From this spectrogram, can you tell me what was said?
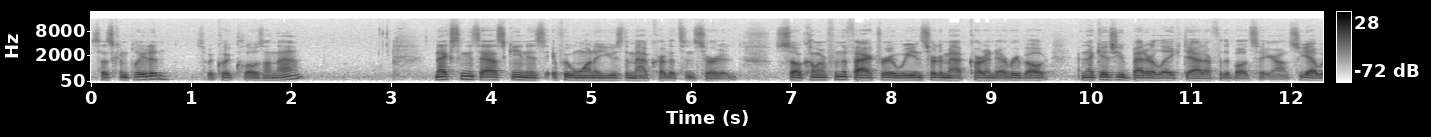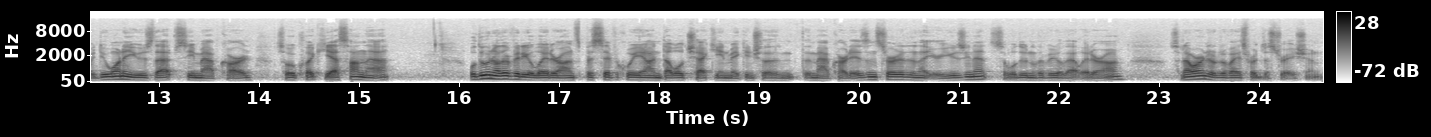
It says completed, so we click Close on that. Next thing it's asking is if we want to use the map card that's inserted. So coming from the factory, we insert a map card into every boat, and that gives you better lake data for the boats that you're on. So yeah, we do want to use that C-MAP card, so we'll click yes on that. We'll do another video later on specifically on double checking, making sure that the map card is inserted and that you're using it. So we'll do another video of that later on. So now we're into device registration.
